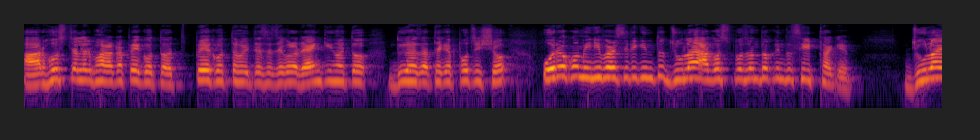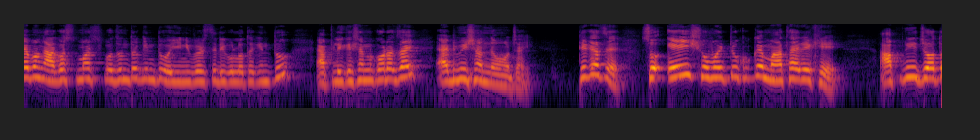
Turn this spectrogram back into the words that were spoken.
আর হোস্টেলের ভাড়াটা পে করতে পে করতে হইতেছে, যেগুলো র্যাঙ্কিং হয়তো দুই হাজার থেকে পঁচিশশো, ওইরকম ইউনিভার্সিটি কিন্তু জুলাই আগস্ট পর্যন্ত কিন্তু সিট থাকে। জুলাই এবং আগস্ট মাস পর্যন্ত কিন্তু ওই ইউনিভার্সিটিগুলোতে কিন্তু অ্যাপ্লিকেশন করা যায়, অ্যাডমিশান নেওয়া যায়। ঠিক আছে? সো এই সময়টুকুকে মাথায় রেখে আপনি যত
